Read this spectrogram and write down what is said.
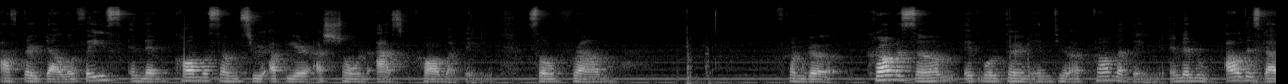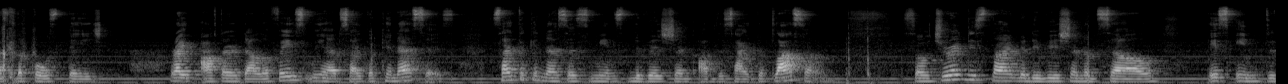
after telophase and then chromosomes reappear as shown as chromatin. So from from the chromosome, it will turn into a chromatin. And then I'll discuss the post stage. Right after telophase, we have cytokinesis. Cytokinesis means division of the cytoplasm. So during this time, the division of cell is into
